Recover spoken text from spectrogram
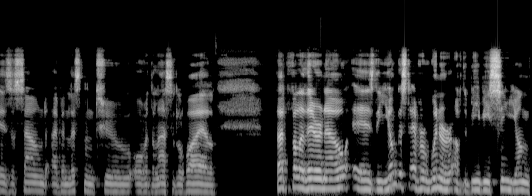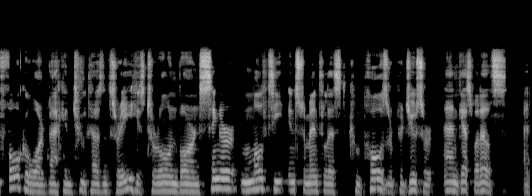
Is a sound I've been listening to over the last little while. That fella there now is the youngest ever winner of the BBC Young Folk Award back in 2003. He's Tyrone born singer, multi instrumentalist, composer, producer, and guess what else? A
